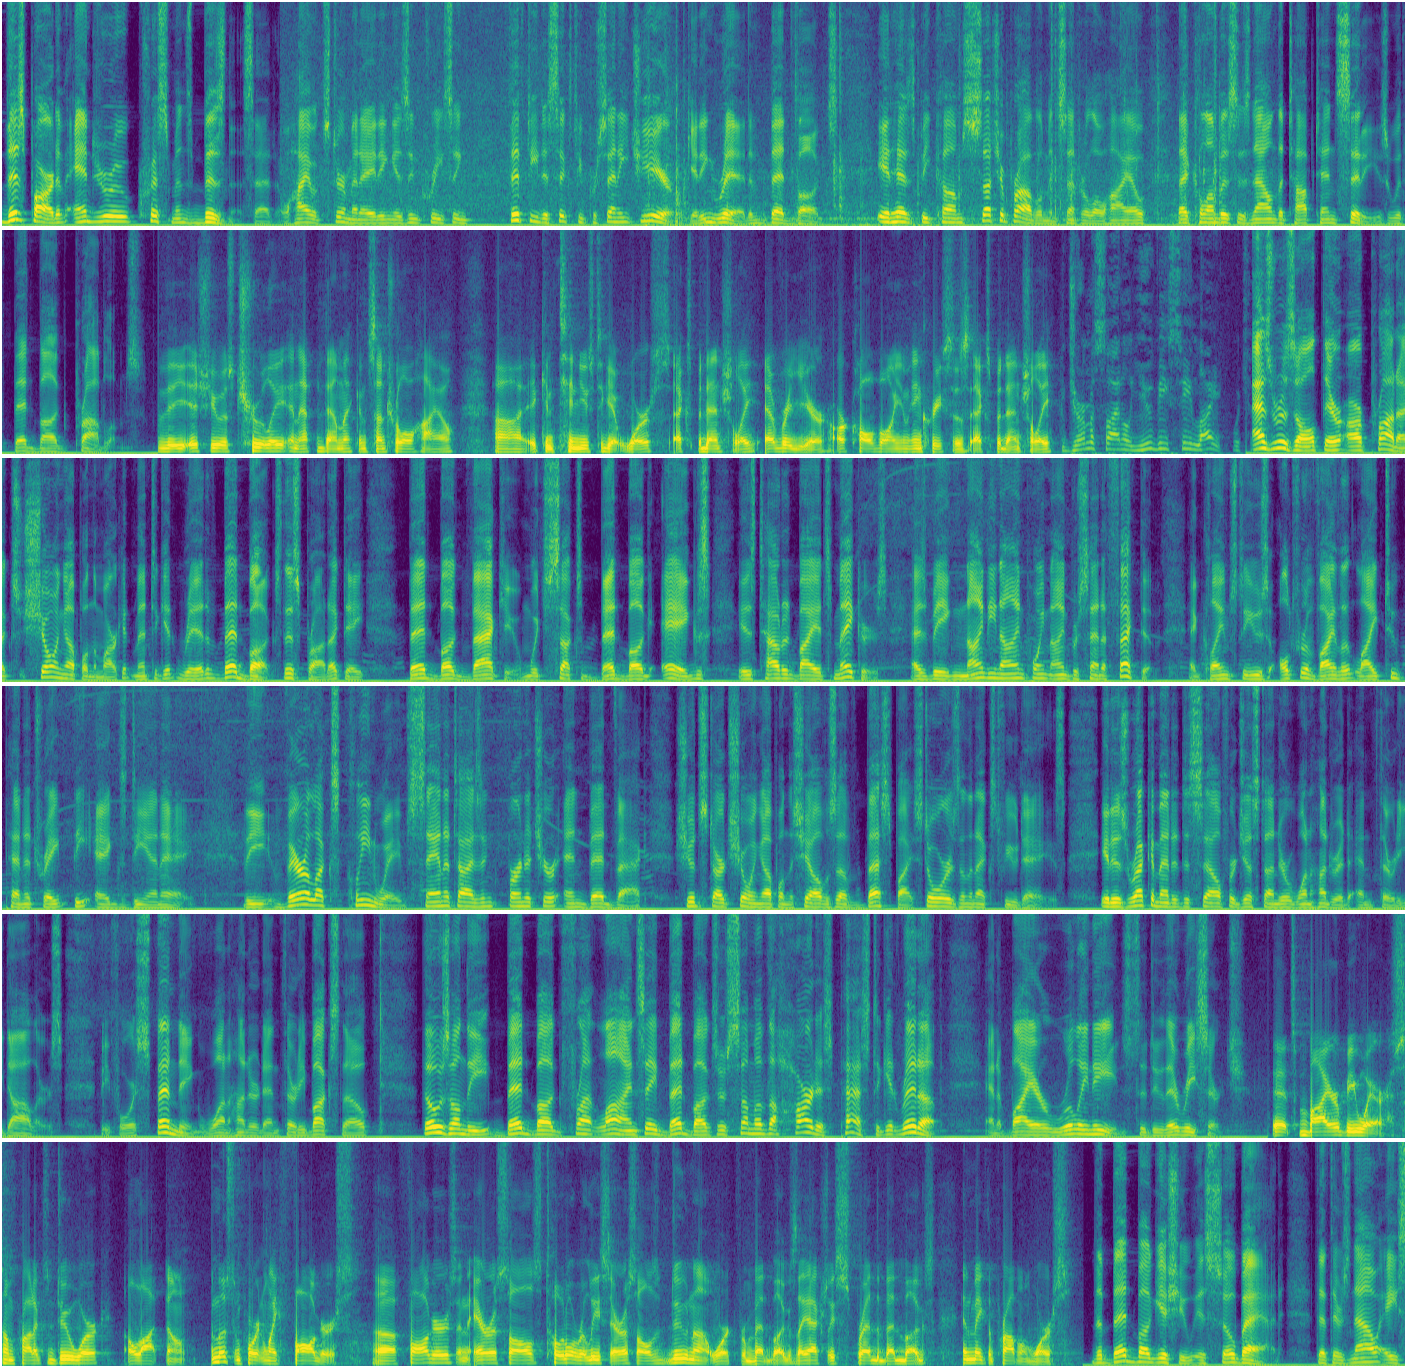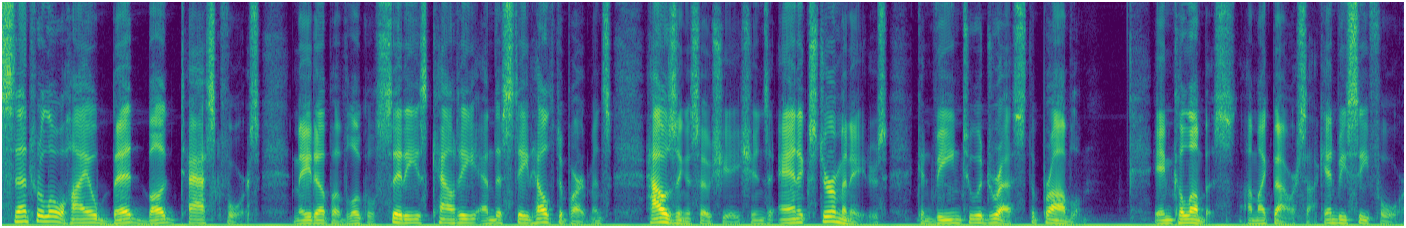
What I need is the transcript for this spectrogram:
This part of Andrew Chrisman's business at Ohio Exterminating is increasing 50 to 60 percent each year, getting rid of bed bugs. It has become such a problem in central Ohio that Columbus is now in the top 10 cities with bed bug problems. The issue is truly an epidemic in central Ohio. Uh, it continues to get worse exponentially every year. Our call volume increases exponentially. Germicidal UVC light. Which As a result, there are products showing up on the market meant to get rid of bed bugs. This product, a bed bug vacuum, which sucks bed bug eggs, is touted by its makers as being 99.9% effective and claims to use ultraviolet light to penetrate the egg's DNA. The Verilux CleanWave sanitizing furniture and bed vac should start showing up on the shelves of Best Buy stores in the next few days. It is recommended to sell for just under $130. Before spending 130 bucks though, those on the bedbug front line say bedbugs are some of the hardest pests to get rid of, and a buyer really needs to do their research. It's buyer beware. Some products do work, a lot don't. And most importantly, foggers. Uh, foggers and aerosols, total release aerosols, do not work for bedbugs. They actually spread the bedbugs and make the problem worse. The bedbug issue is so bad that there's now a Central Ohio Bed Bug Task Force made up of local cities, county, and the state health departments, housing associations, and exterminators convened to address the problem. In Columbus, I'm Mike Bowersock, NBC4.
